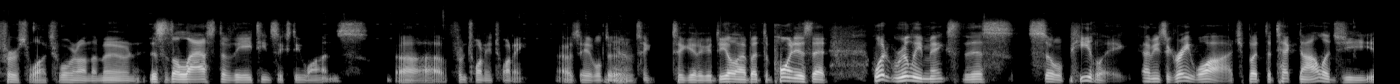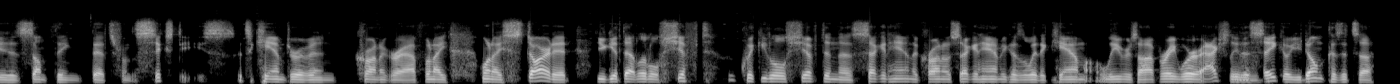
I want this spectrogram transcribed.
first watch worn on the moon. This is the last of the 1861s uh, from 2020. I was able to, Yeah. to to get a good deal on it. But the point is that what really makes this so appealing? I mean, it's a great watch, but the technology is something that's from the 60s. It's a cam-driven chronograph. When I when I start it, you get that little shift, quickie little shift in the second hand, the chrono second hand, because of the way the cam levers operate. Where actually the Seiko you don't, because it's a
